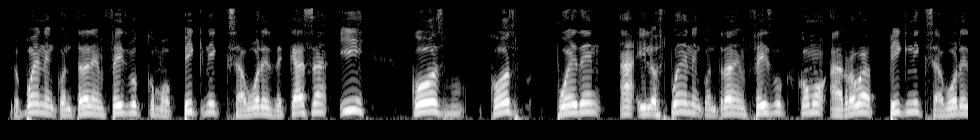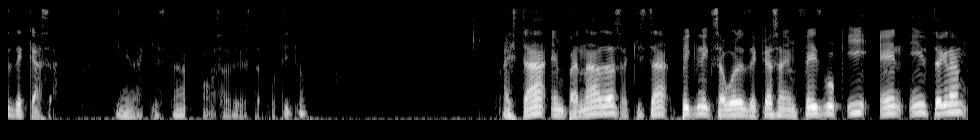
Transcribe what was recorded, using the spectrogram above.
Lo pueden encontrar en Facebook como Picnic Sabores de Casa y Cos, Cos pueden, ah, y los pueden encontrar en Facebook como arroba picnic sabores de casa. Miren, aquí está, vamos a abrir esta fotito. Ahí está, empanadas, aquí está, picnic sabores de casa en Facebook y en Instagram.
